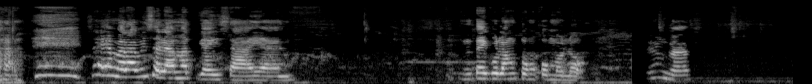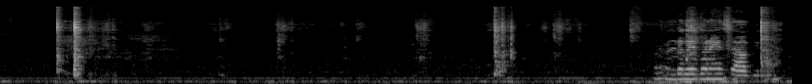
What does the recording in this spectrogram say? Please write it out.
so, ayan, maraming salamat guys. ha. Ayan. Hintay ko lang tong kumulo. Ayun guys. Lagay ko na yung saging.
